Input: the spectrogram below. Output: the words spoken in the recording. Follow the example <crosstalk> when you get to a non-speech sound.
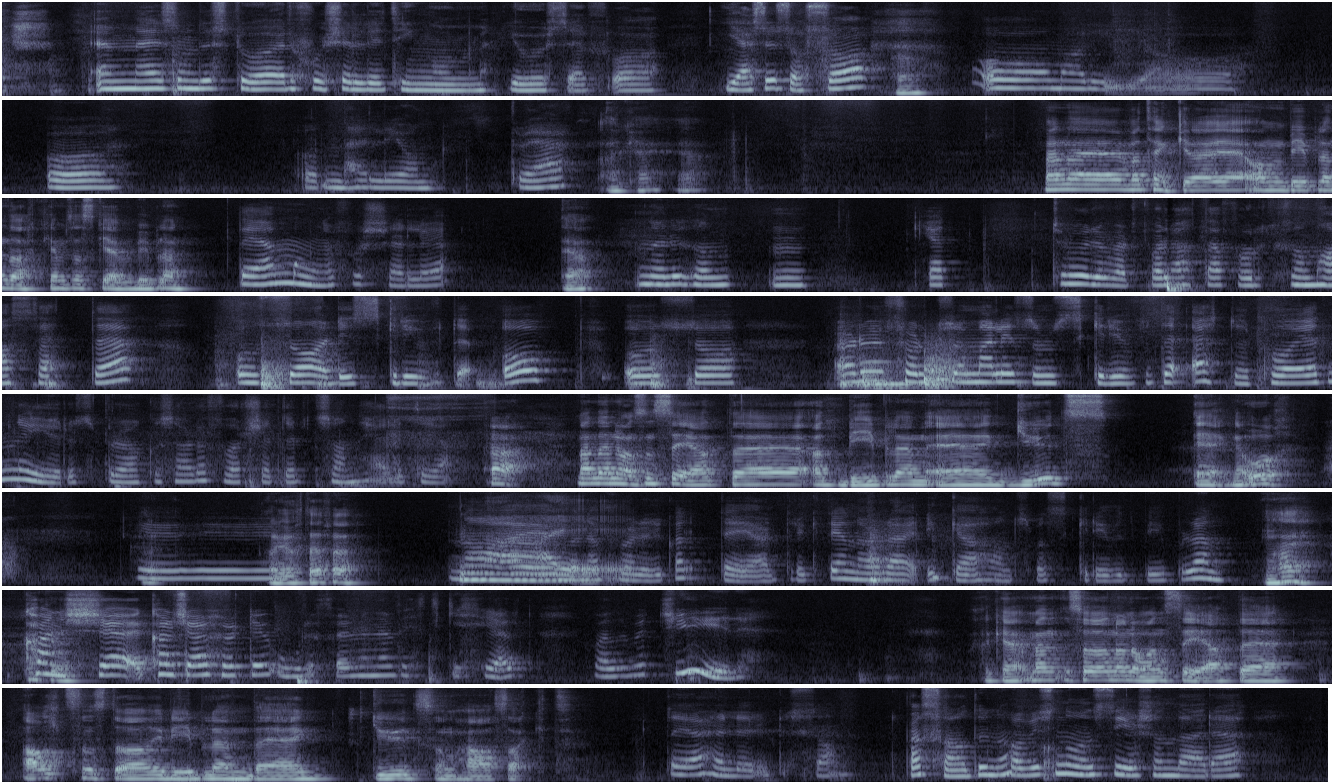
um, som det står forskjellige ting om Josef og Jesus også. ja. Og Maria og, og, og Den hellige ånd, tror jeg. Ok, ja. Men eh, hva tenker dere om Bibelen, da? Hvem som har skrevet Bibelen? Det er mange forskjellige. Ja. Når liksom mm, Jeg tror i hvert fall at det er folk som har sett det, og så har de skrevet det opp, og så er det folk som har liksom skrevet det etterpå i et nyere språk, og så har det fortsatt sånn hele tida. ja. Men det er noen som sier at, eh, at Bibelen er Guds egne ord. Har du hørt det før? Nei, men jeg føler ikke at det er helt riktig når det ikke er han som har skrevet Bibelen. Nei? Kanskje, kanskje jeg har hørt det ordet før, men jeg vet ikke helt hva det betyr. Ok, men Så når noen sier at det, alt som står i Bibelen, det er Gud som har sagt Det er heller ikke sant. Hva sa du nå? Og hvis noen sier sånn derre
